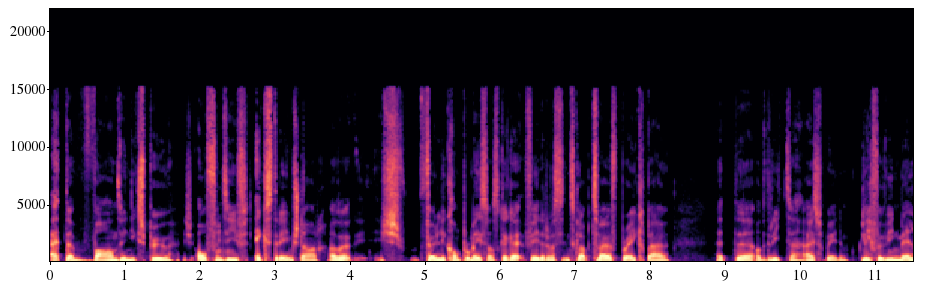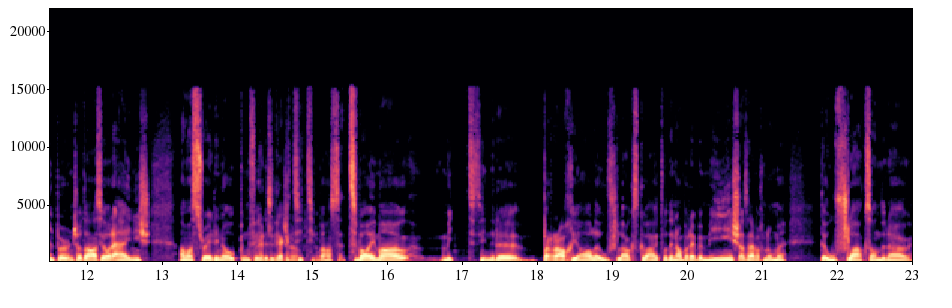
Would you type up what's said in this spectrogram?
Er hat ein wahnsinniges Spiel, ist offensiv extrem stark, also ist völlig kompromisslos gegen Federer, was sind es, glaube ich, 12 Breakbau hat, äh, oder 13, eins von beidem. Gleich viel wie in Melbourne schon dieses Jahr einig, am Australian Open, Federer gegen Tsitsipas. Zweimal mit seiner brachialen Aufschlagsgewalt, die dann aber eben mehr ist als einfach nur der Aufschlag, sondern auch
